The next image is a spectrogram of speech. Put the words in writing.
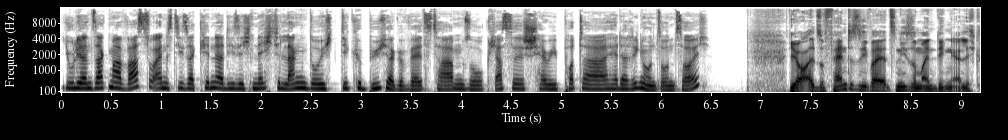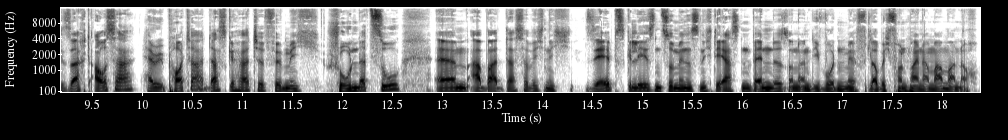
Julian, sag mal, warst du eines dieser Kinder, die sich nächtelang durch dicke Bücher gewälzt haben, so klassisch Harry Potter, Herr der Ringe und so ein Zeug? Ja, also Fantasy war jetzt nie so mein Ding, ehrlich gesagt. Außer Harry Potter, das gehörte für mich schon dazu. Ähm, aber das habe ich nicht selbst gelesen, zumindest nicht die ersten Bände, sondern die wurden mir, glaube ich, von meiner Mama noch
